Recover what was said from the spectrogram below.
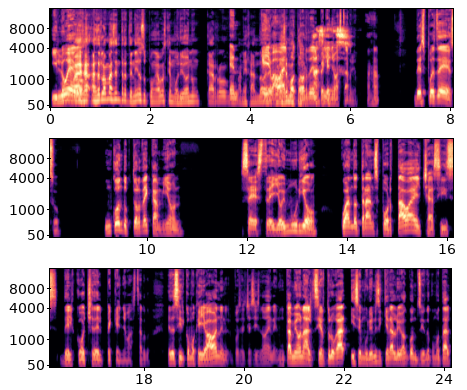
Y luego Para dejar- hacerlo más entretenido, supongamos que murió en un carro En- manejando que llevaba el motor, del Así pequeño es. bastardo. Ajá. Después de eso, un conductor de camión se estrelló y murió cuando transportaba el chasis del coche del pequeño bastardo. Es decir, como que llevaban el, pues el chasis, ¿no? En, en un camión al cierto lugar y se murió, ni siquiera lo iban conduciendo como tal.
